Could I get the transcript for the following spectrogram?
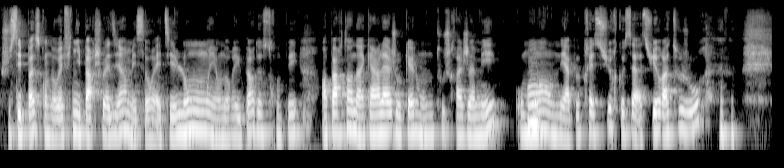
je sais pas ce qu'on aurait fini par choisir, mais ça aurait été long et on aurait eu peur de se tromper. En partant d'un carrelage auquel on ne touchera jamais, au mmh. moins on est à peu près sûr que ça suivra toujours.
